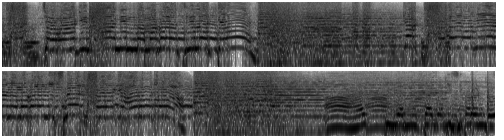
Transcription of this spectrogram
ಸ್ವಚ್ಛವಾಗಿ ನಾ ನಿನ್ನ ಮಗಳ ಶೀಲಕ್ಕೆ ವೀರನ ಮಗಳನ್ನು ಶ್ವೇತವಾಗಿ ಹಾರಾಡುವ ಆ ಹಕ್ಕಿಯನ್ನು ತಗ್ಗಿಸಿಕೊಂಡು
